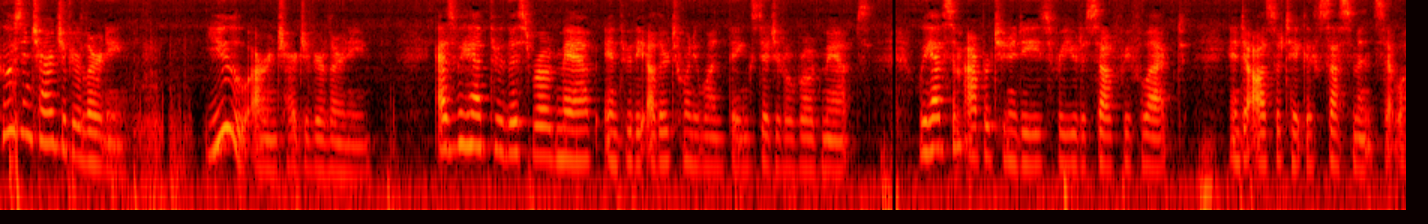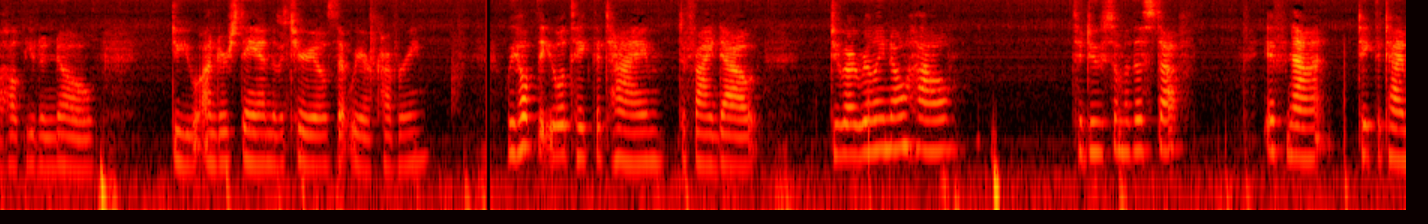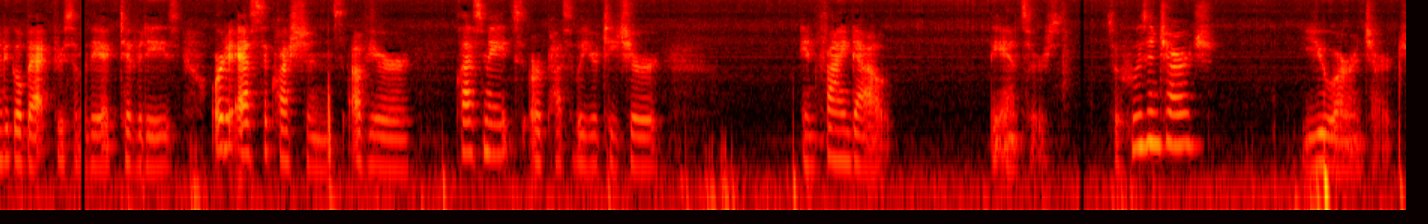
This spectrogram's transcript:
Who's in charge of your learning? You are in charge of your learning. As we head through this roadmap and through the other 21 Things digital roadmaps, we have some opportunities for you to self reflect and to also take assessments that will help you to know do you understand the materials that we are covering? We hope that you will take the time to find out do I really know how to do some of this stuff? If not, take the time to go back through some of the activities or to ask the questions of your classmates or possibly your teacher and find out the answers. So, who's in charge? You are in charge.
